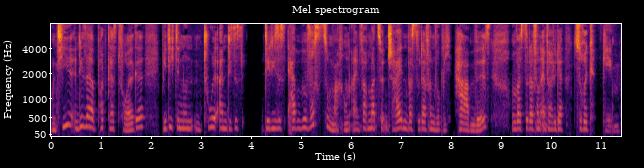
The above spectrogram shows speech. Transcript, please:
Und hier in dieser Podcast-Folge biete ich dir nun ein Tool an, dieses, dir dieses Erbe bewusst zu machen und einfach mal zu entscheiden, was du davon wirklich haben willst und was du davon einfach wieder zurückgeben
